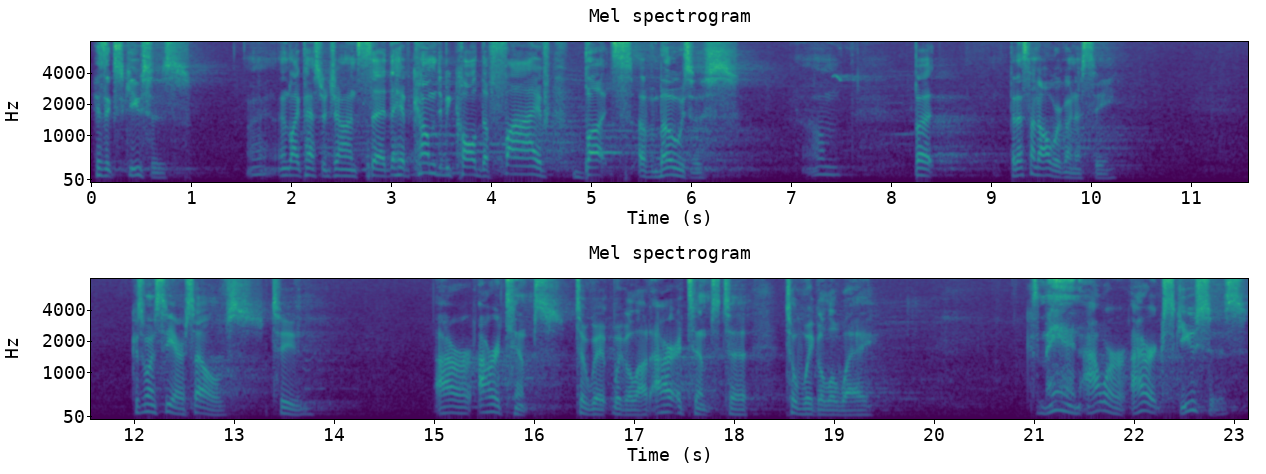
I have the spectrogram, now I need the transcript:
his excuses. Right? And like Pastor John said, they have come to be called the five buts of Moses. Um, but, but that's not all we're going to see. Because we're going to see ourselves too. Our, our attempts to wiggle out, our attempts to, to wiggle away. Because, man, our, our excuses,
